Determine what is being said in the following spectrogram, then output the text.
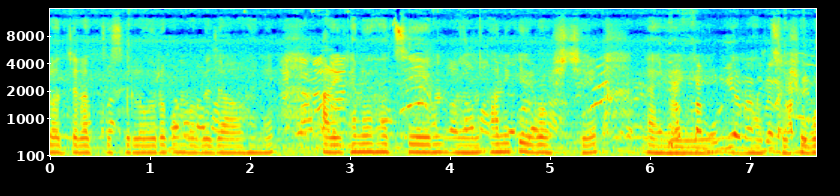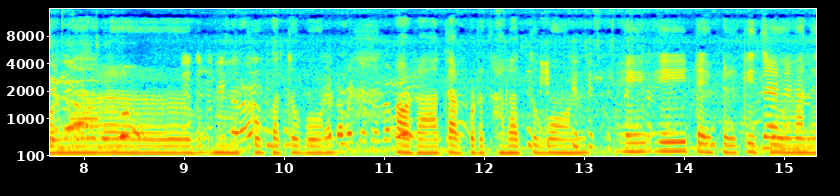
লজ্জা লাগতেছিল, ওইরকমভাবে যাওয়া হয়নি। আর এখানে হচ্ছে অনেকেই বসছে। হচ্ছে সুবর্ণার ফুফাতো বোন, ওরা, তারপরে খালাতো বোন, এই এই টাইপের কিছু মানে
